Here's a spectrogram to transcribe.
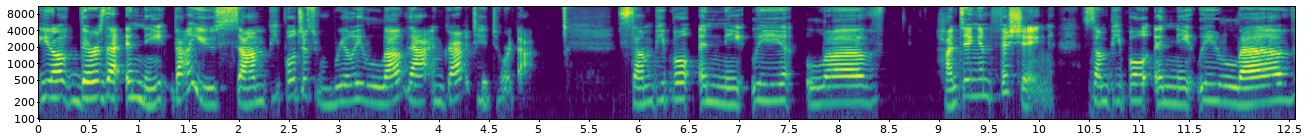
you know, there's that innate value. Some people just really love that and gravitate toward that. Some people innately love hunting and fishing. Some people innately love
